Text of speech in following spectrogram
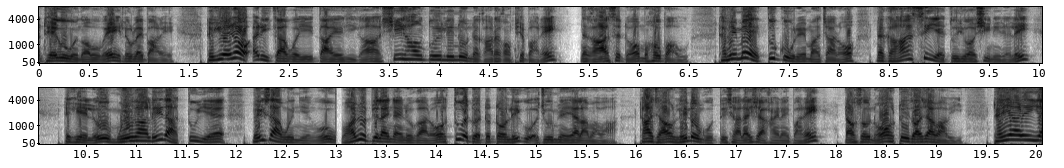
အထဲကိုဝင်သွားဖို့ပဲလှုပ်လိုက်ပါတယ်တကယ်တော့အဲ့ဒီကာကွယ်ရေးသားရဲကြီးကရှေးဟောင်းသွေးလင်းတို့ငကားတစ်ကောင်ဖြစ်ပါတယ်ငကားစစ်တော့မဟုတ်ပါဘူးဒါပေမဲ့သူ့ကိုယ်ထဲမှာကြတော့ငကားစစ်ရဲ့သူရောရှိနေတယ်လေ တကယ်လို့မွေးကားလေးသာသူ့ရဲ့မိစ္ဆာဝိညာဉ်ကိုဝါမျိုးပစ်လိုက်နိုင်လို့ကတော့သူ့အတွက်တော်တော်လေးကိုအကျိုးမြတ်ရလာမှာပါဒါကြောင့်လင်းတုံကိုတေချာလိုက်ရှာခိုင်းလိုက်ပါတယ်နောက်ဆုံးတော့တွေ့သွားကြပါပြီဒဏ်ရာတွေရ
